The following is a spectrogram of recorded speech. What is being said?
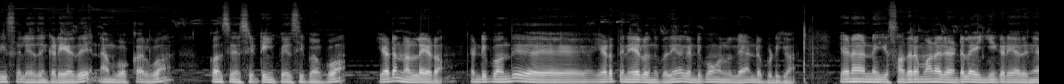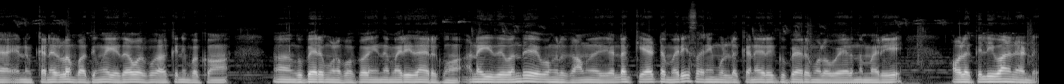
ரீசேல் எதுவும் கிடையாது. நம்ம உட்காருவோம். உட்காந்து சிட்டிங் பேசி பார்ப்போம். இடம் நல்ல இடம். கண்டிப்பாக வந்து இடத்த நேரில் வந்து பார்த்திங்கன்னா கண்டிப்பாக உங்களுக்கு லேண்டை பிடிக்கும். ஏன்னா இன்றைக்கி சதுரமான லேண்டெல்லாம் எங்கேயும் கிடையாதுங்க. எனக்கு கிணறுலாம் பார்த்திங்கன்னா ஏதோ ஒரு அக்கனி பக்கம் குபேரமலை பக்கம் இந்த மாதிரி தான் இருக்கும். ஆனால் இது வந்து உங்களுக்கு அம எல்லாம் கேட்ட மாதிரி சனிமுள்ள கிணறு குபேரமலை உயர்ந்த மாதிரி அவ்வளோ தெளிவான லேண்டு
